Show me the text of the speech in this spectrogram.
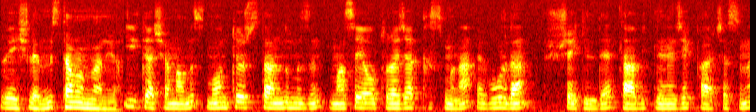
ve işlemimiz tamamlanıyor. İlk aşamamız montör standımızın masaya oturacak kısmına ve buradan şu şekilde sabitlenecek parçasını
